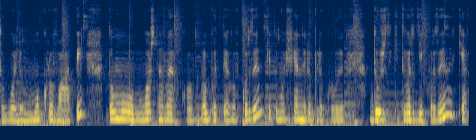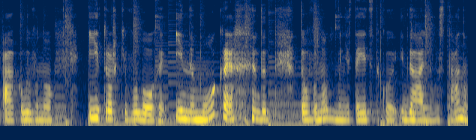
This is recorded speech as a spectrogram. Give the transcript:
доволі мокруватий, тому можна легко робити його в корзинки, тому що я не люблю, коли дуже такі тверді корзинки, а коли воно і трошки вологе, і не мокре, то воно, мені здається, такого ідеального стану.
